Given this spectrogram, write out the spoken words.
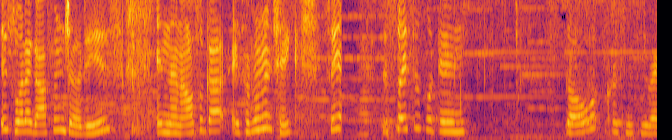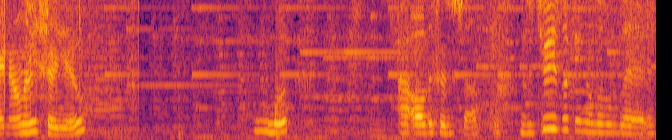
is what I got from Jody's. And then I also got a peppermint shake. So yeah, this place is looking so Christmassy right now. Let me show you. Look at all this Christmas stuff. The tree's looking a little bit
